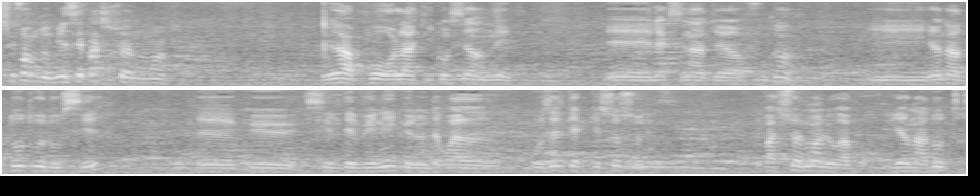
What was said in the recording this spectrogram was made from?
aske fam do mwen, se pa souselman rapor la ki konserne euh, lèk senatèr Foukan. Y an a doutre dosye, euh, que s'il était venu, que nous devons poser quelques questions sur lui. Et pas seulement le rapport, il y en a d'autres.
